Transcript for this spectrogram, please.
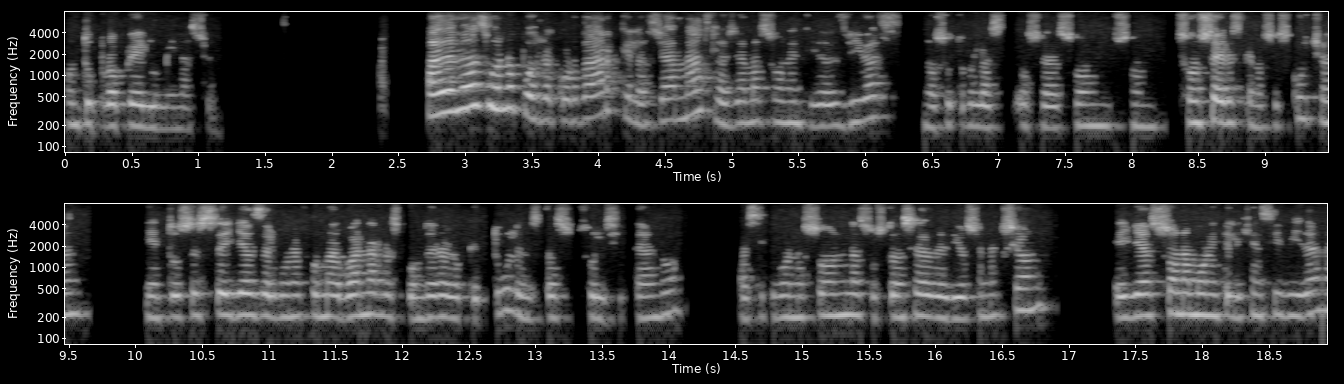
con tu propia iluminación. Además, bueno, pues recordar que las llamas, las llamas son entidades vivas, nosotros las, o sea, son, son, son seres que nos escuchan, y entonces ellas de alguna forma van a responder a lo que tú les estás solicitando. Así que bueno, son la sustancia de Dios en acción, ellas son amor, inteligencia y vida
